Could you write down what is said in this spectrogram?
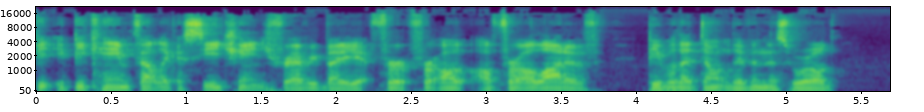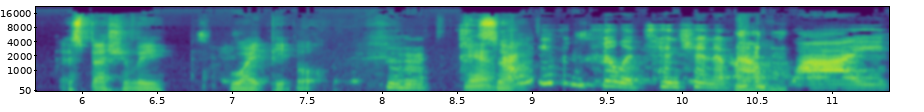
it became felt like a sea change for everybody for for all for a lot of people that don't live in this world especially white people Mhm. Yeah. so I even feel a tension about why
